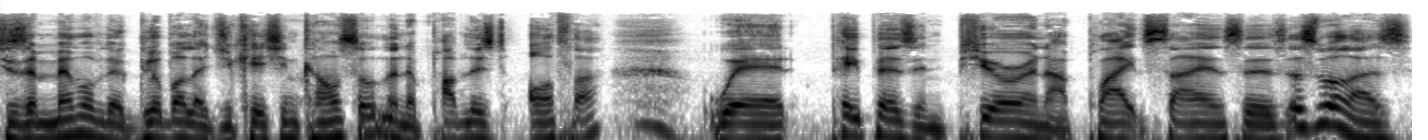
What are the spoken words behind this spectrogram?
She's a member of the Global Education Council and a published author with papers in pure and applied sciences as well as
